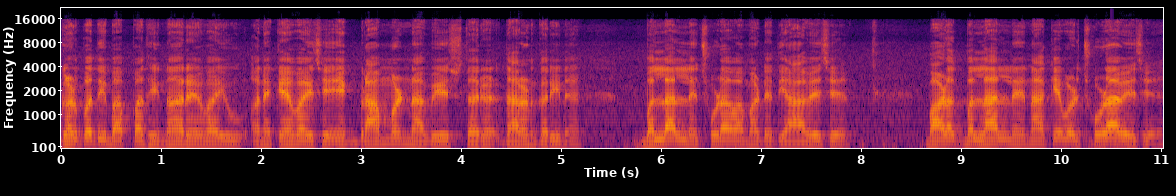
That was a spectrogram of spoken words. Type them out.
ગણપતિ બાપાથી ન રહેવાયું અને કહેવાય છે એક બ્રાહ્મણના વેશ ધાર- ધારણ કરીને બલ્લાલને છોડાવવા માટે ત્યાં આવે છે. બાળક બલ્લાલને ના કેવળ છોડાવે છે,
